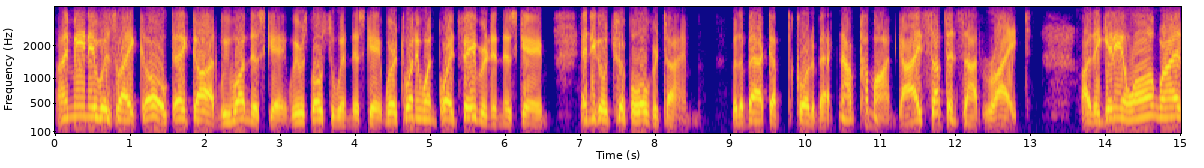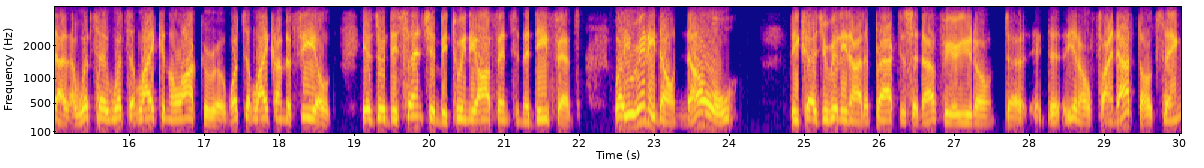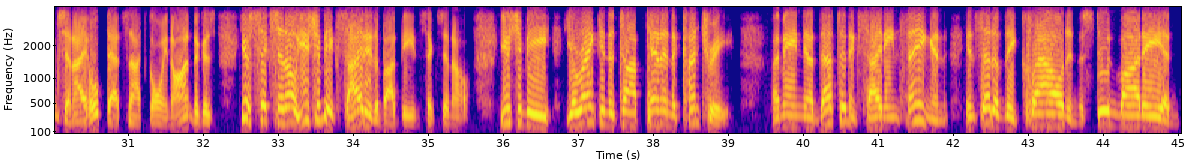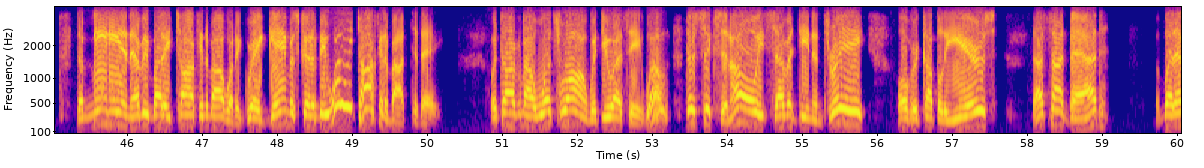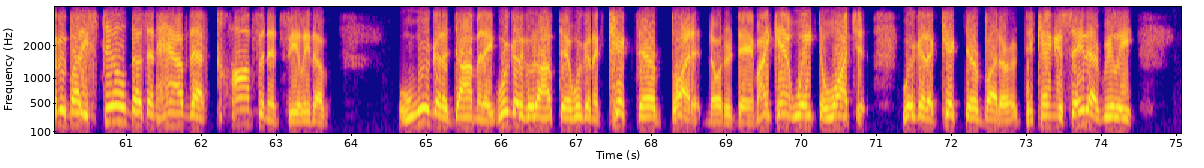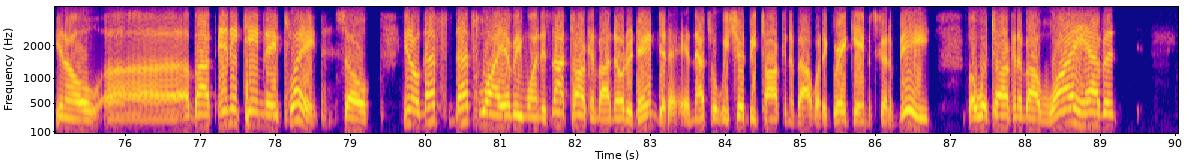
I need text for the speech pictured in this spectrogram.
I mean, it was like, oh, thank God we won this game. We were supposed to win this game. We're a 21 point favorite in this game, and you go triple overtime with a backup quarterback. Now, come on, guys, something's not right. Are they getting along right? What's it What's it like in the locker room? What's it like on the field? Is there dissension between the offense and the defense? Well, you really don't know because you're really not at practice enough, or you don't, uh, you know, find out those things. And I hope that's not going on because you're six and zero. Oh. You should be excited about being six and zero. Oh. You should be. You're ranked in the top ten in the country. I mean, uh, that's an exciting thing. And instead of the crowd and the student body and the media and everybody talking about what a great game it's going to be, what are we talking about today? We're talking about what's wrong with USC. Well, they're six and zero. Oh, he's seventeen and three over a couple of years. That's not bad, but everybody still doesn't have that confident feeling of we're going to dominate. We're going to go out there. We're going to kick their butt at Notre Dame. I can't wait to watch it. We're going to kick their butt. Or can you say that really, you know, uh, about any team they played? So, you know, that's that's why everyone is not talking about Notre Dame today, and that's what we should be talking about. What a great game it's going to be, but we're talking about why haven't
